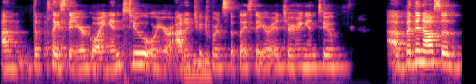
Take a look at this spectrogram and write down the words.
um, the place that you're going into or your attitude mm-hmm. towards the place that you're entering into. Uh, but then also,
